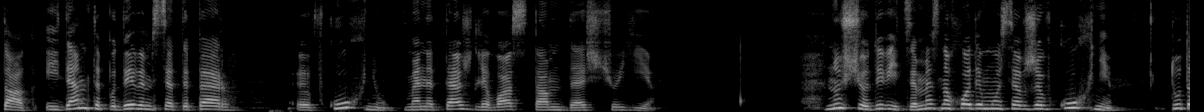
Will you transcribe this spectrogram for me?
Так, і йдемте подивимося тепер е, в кухню. У мене теж для вас там дещо є. Ну що, дивіться, ми знаходимося вже в кухні. Тут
